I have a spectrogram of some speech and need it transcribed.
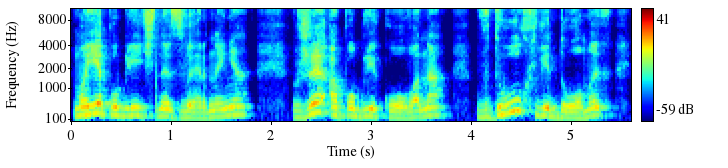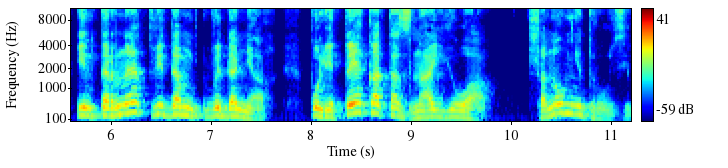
моє публічне звернення вже опубліковано в двох відомих інтернет-виданнях Політека та Знай.ЮА. Шановні друзі,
